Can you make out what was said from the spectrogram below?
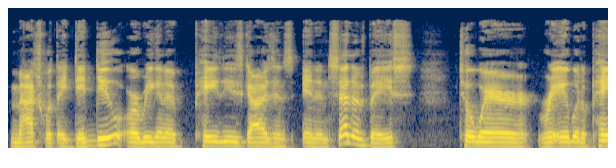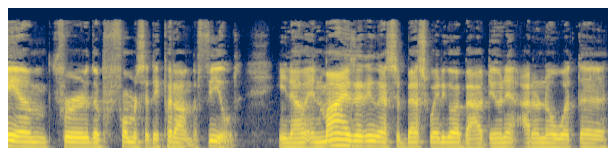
match what they did do, or are we going to pay these guys in, an incentive base to where we're able to pay them for the performance that they put out in the field? You know, in my eyes, I think that's the best way to go about doing it. I don't know what the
